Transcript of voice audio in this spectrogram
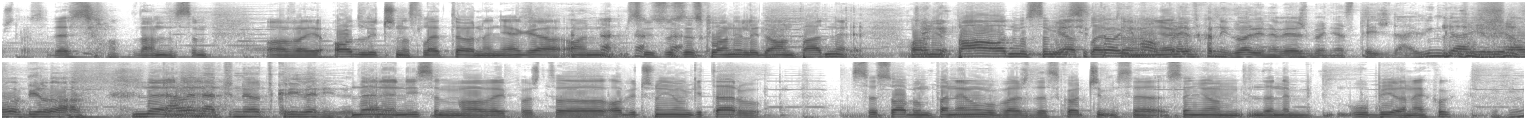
šta se desilo, znam da sam ovaj, odlično sleteo na njega, on, svi su se sklonili da on padne, on je pao, odmah sam ja Jesi sleteo to na imao njega. prethodnih godine vežbanja stage divinga ili je ovo bilo Ne, ne. talenat neotkriveni? Da Ne, ne, nisam, ovaj, pošto obično imam gitaru sa sobom, pa ne mogu baš da skočim sa, sa njom, da ne bi ubio nekog. Mhm.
